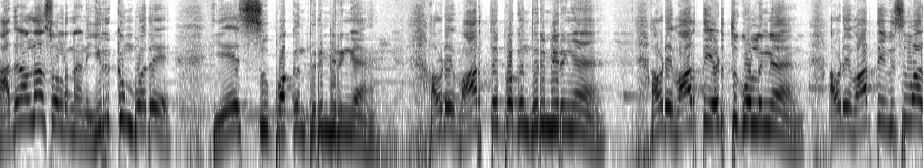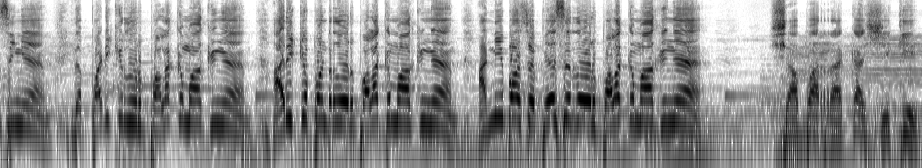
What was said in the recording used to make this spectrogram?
அதனால தான் சொல்கிறேன் நான் இருக்கும்போதே இயேசு பக்கம் திரும்பிடுங்க அவருடைய வார்த்தை பக்கம் திரும்பிடுங்க அவருடைய வார்த்தையை எடுத்துக்கொள்ளுங்க. அவருடைய வார்த்தையை விசுவாசிங்க. இதை படிக்கிறது ஒரு பழக்கமாக்குங்க. அறிக்கை பண்ணுறது ஒரு பழக்கமாக்குங்க. அந்நிய பாஷை பேசுறத ஒரு பழக்கமாக்குங்க. ஷபர் ரக்கா ஷிக்கி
